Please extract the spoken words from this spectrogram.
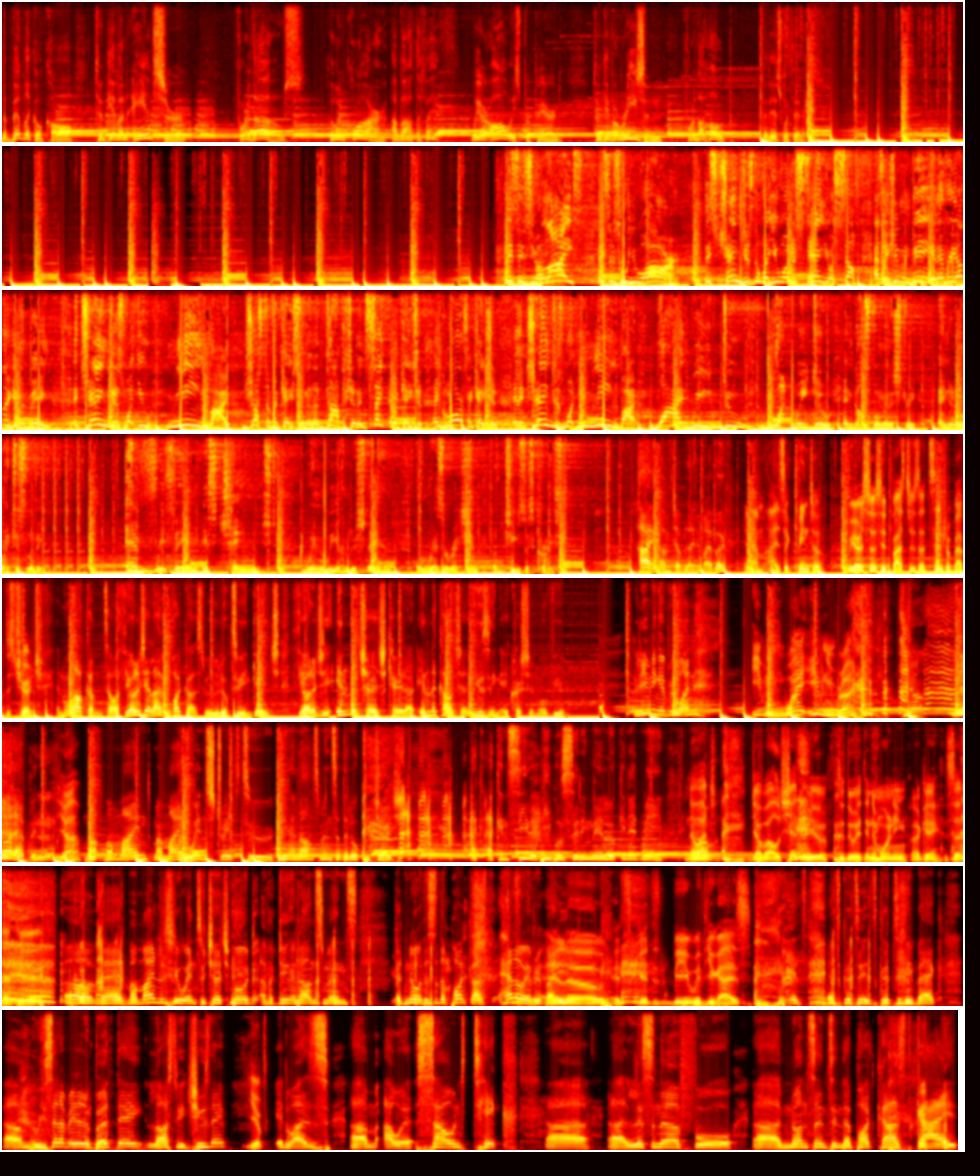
the biblical call to give an answer for those who inquire about the faith. We are always prepared to give a reason for the hope that is within us. This is your life. This is who you are. This changes the way you understand yourself as a human being and every other human being. It changes what you mean by justification and adoption and sanctification and glorification. And it changes what you mean by why we do what we do in gospel ministry and in righteous living. Everything is changed when we understand the resurrection of Jesus Christ. Hi, I'm Jabulani Myberg, And I'm Isaac Pinto. We are associate pastors at Central Baptist Church. and welcome to our Theology Alive podcast, where we look to engage theology in the church carried out in the culture using a Christian worldview. Good evening, everyone. Evening. Why evening, bro? You know, you know what happened? Mm, yeah. My, my mind, my mind went straight to doing announcements at the local church. I, I can see the people sitting there looking at me. No? Um, Jabba, I'll schedule you to do it in the morning, okay? So that you. oh man, my mind literally went to church mode. I'm doing announcements. But no, this is the podcast. Hello, everybody. Hello. It's good to be with you guys. it's it's good to it's good to be back. Um, we celebrated a birthday last week Tuesday. Yep. It was um, our sound tech uh, uh, listener for uh, nonsense in the podcast guy.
